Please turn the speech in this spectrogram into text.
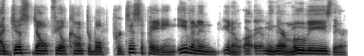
I just don't feel comfortable participating, even in, you know, I mean, there are movies, there,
